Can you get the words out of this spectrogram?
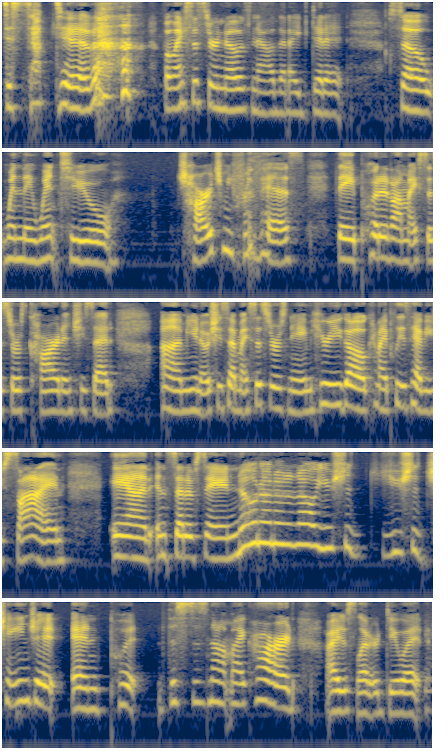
deceptive. but my sister knows now that I did it. So when they went to charge me for this. They put it on my sister's card and she said, um, you know, she said my sister's name. Here you go. Can I please have you sign? And instead of saying, no, no, no, no, no, you should you should change it and put this is not my card, I just let her do it.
